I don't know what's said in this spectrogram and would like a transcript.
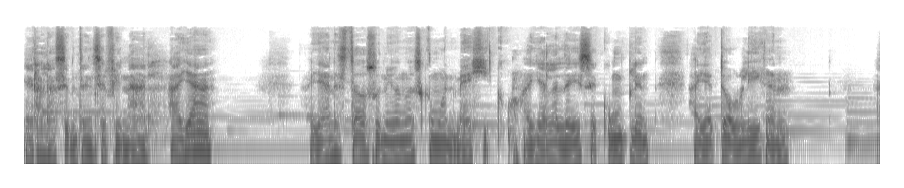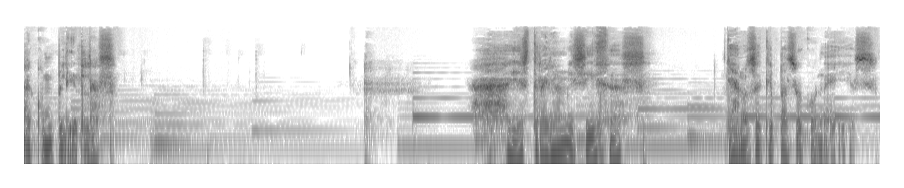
Era la sentencia final. Allá, allá en Estados Unidos no es como en México. Allá las leyes se cumplen, allá te obligan a cumplirlas. Ay, extraño a mis hijas. Ya no sé qué pasó con ellas.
